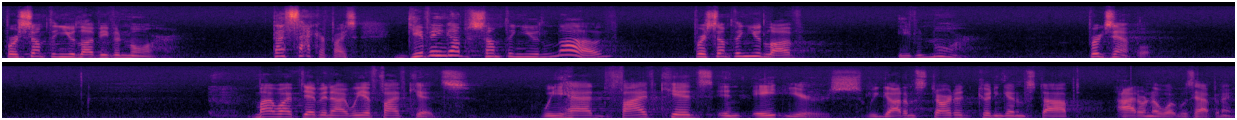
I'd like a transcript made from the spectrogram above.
for something you love even more. That's sacrifice. Giving up something you love for something you love even more. For example, my wife Debbie and I, we have five kids. We had five kids in eight years. We got them started, couldn't get them stopped. I don't know what was happening.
